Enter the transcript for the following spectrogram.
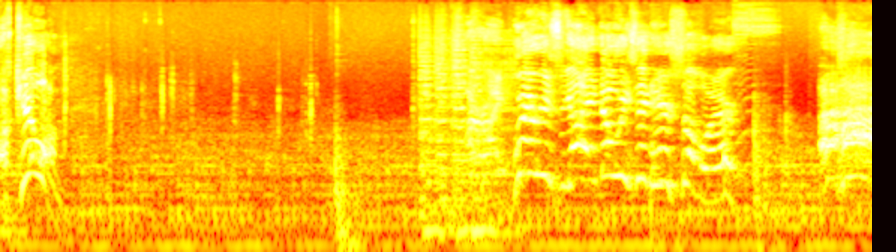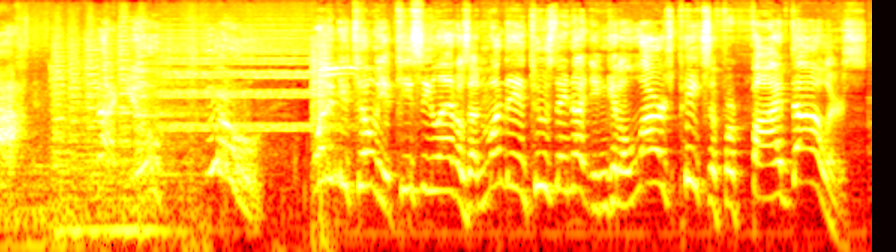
I'll kill him! All right, where is he? I know he's in here somewhere. Aha! Not you. You! Why didn't you tell me at TC Lando's on Monday and Tuesday night you can get a large pizza for $5?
